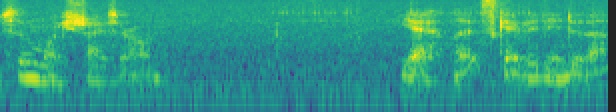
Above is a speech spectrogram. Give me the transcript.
some moisturiser on yeah, let's get ready and do that.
